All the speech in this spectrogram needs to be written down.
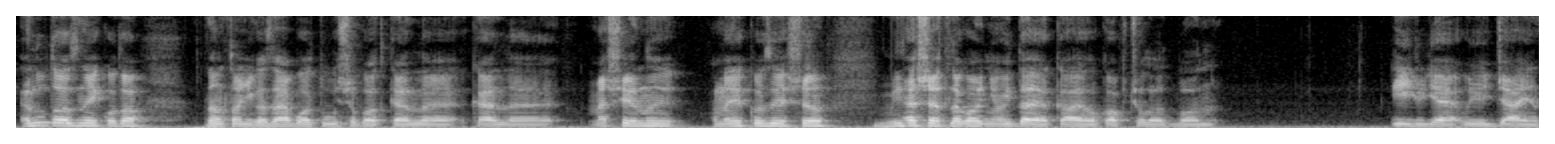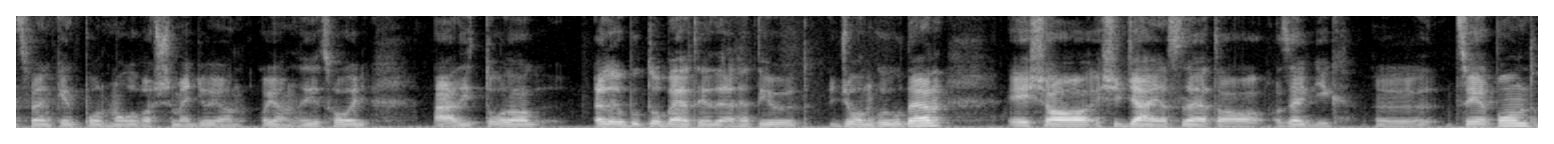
elutaznék oda. Nem tudom, igazából túl sokat kell, kell mesélni a mérkőzésről. Mit? Esetleg annyi, hogy Derek Kyle kapcsolatban így ugye, ugye Giants fanként pont ma olvassam egy olyan, olyan hét, hogy állítólag előbb-utóbb eltédelheti őt John Gruden, és a, és a Giants lehet a, az egyik ö, célpont,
